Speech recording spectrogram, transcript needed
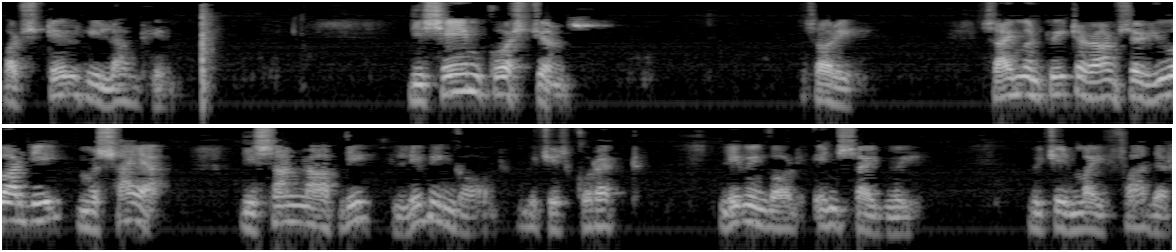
but still he loved him. The same question, sorry, Simon Peter answered, You are the Messiah, the Son of the living God, which is correct. Living God inside me, which is my Father,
